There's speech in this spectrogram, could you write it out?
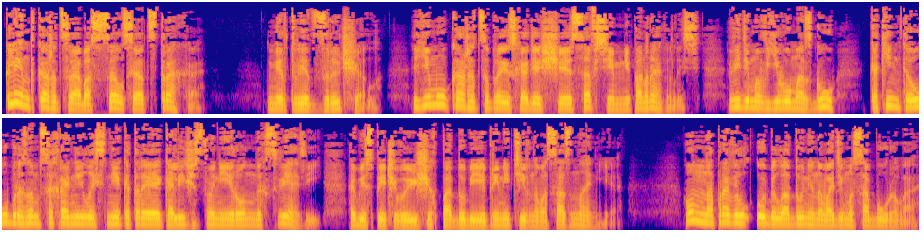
Клент, кажется, обоссался от страха. Мертвец зарычал. Ему, кажется, происходящее совсем не понравилось. Видимо, в его мозгу каким-то образом сохранилось некоторое количество нейронных связей, обеспечивающих подобие примитивного сознания. Он направил обе ладони на Вадима Сабурова.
